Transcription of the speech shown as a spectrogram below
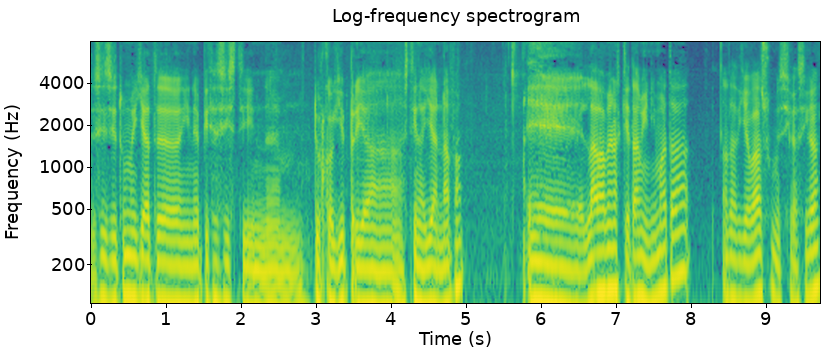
συζητούμε για την επίθεση στην ε, Τουρκοκύπρια στην Αγία Νάπα. Ε, λάβαμε αρκετά μηνύματα, να τα διαβάσουμε σιγά σιγά.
